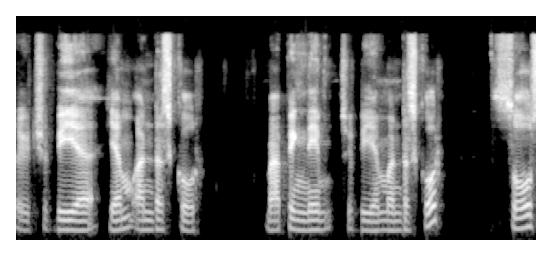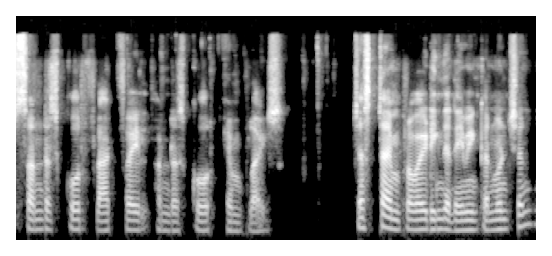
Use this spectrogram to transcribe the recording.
So it should be a M underscore. Mapping name should be M underscore source underscore flat file underscore employees. Just I'm providing the naming convention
